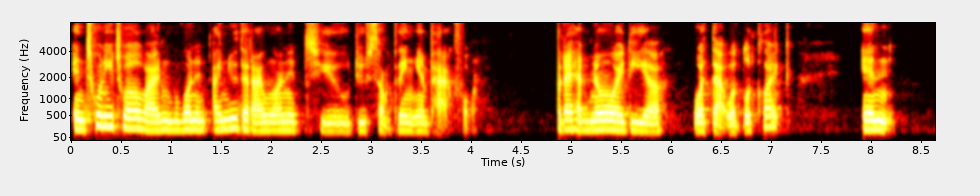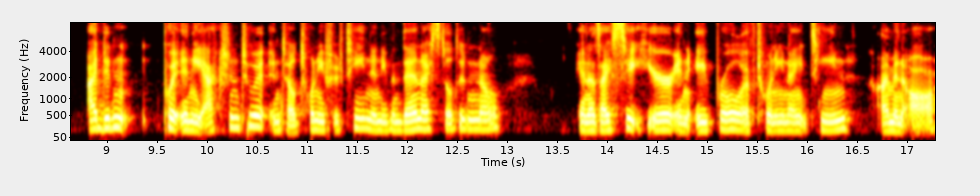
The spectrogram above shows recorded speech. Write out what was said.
In 2012, I wanted, I knew that I wanted to do something impactful, but I had no idea what that would look like. And I didn't put any action to it until 2015. And even then, I still didn't know. And as I sit here in April of 2019, I'm in awe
